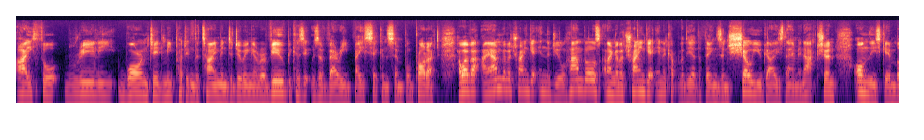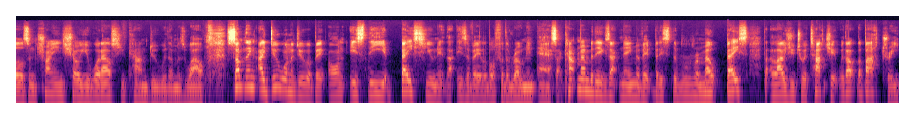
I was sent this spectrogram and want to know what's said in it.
I thought really warranted me putting the time into doing a review because it was a very basic and simple product. However, I am going to try and get in the dual handles and I'm going to try and get in a couple of the other things and show you guys them in action on these gimbals and try and show you what else you can do with them as well. Something I do want to do a bit on is the base unit that is available for the Ronin S. I can't remember the exact name of it, but it's the remote base that allows you to attach it without the battery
